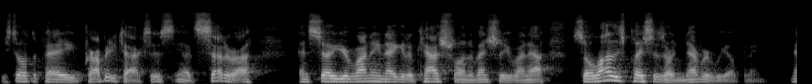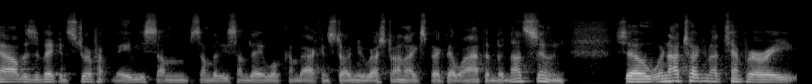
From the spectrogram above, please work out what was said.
you still have to pay property taxes, you know, et cetera. And so you're running negative cash flow and eventually you run out. So a lot of these places are never reopening. Now there's a vacant storefront. Maybe some somebody someday will come back and start a new restaurant. I expect that will happen, but not soon. So we're not talking about temporary.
